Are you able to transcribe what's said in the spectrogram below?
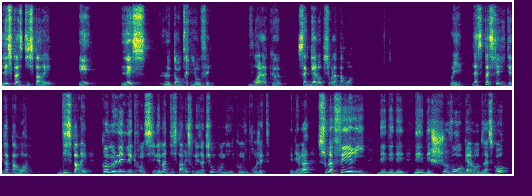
L'espace disparaît et laisse le temps triompher. Voilà que ça galope sur la paroi. Vous voyez La spatialité de la paroi disparaît comme l'écran de cinéma disparaît sous les actions qu'on y, projette. Et eh bien là, sous la féerie des, des chevaux au galop de Lascaux,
